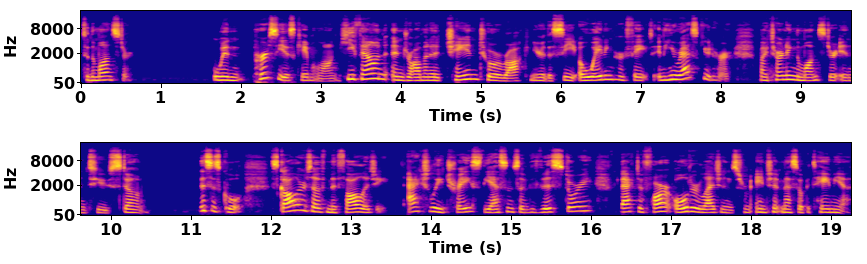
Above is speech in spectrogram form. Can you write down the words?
to the monster. When Perseus came along, he found Andromeda chained to a rock near the sea, awaiting her fate, and he rescued her by turning the monster into stone. This is cool. Scholars of mythology actually trace the essence of this story back to far older legends from ancient Mesopotamia,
